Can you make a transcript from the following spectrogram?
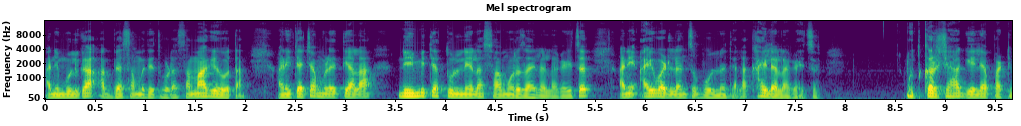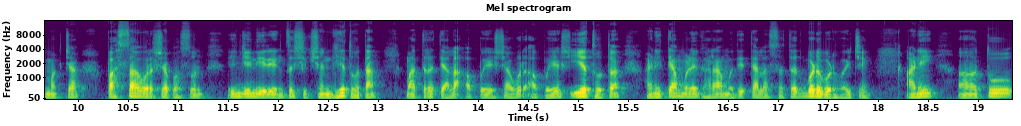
आणि मुलगा अभ्यासामध्ये थोडासा मागे होता आणि त्याच्यामुळे त्याला नेहमी त्या तुलनेला सामोरं जायला लागायचं आणि आईवडिलांचं बोलणं त्याला खायला लागायचं. उत्कर्ष हा गेल्या पाठीमागच्या पाच सहा वर्षापासून इंजिनिअरिंगचं शिक्षण घेत होता. मात्र त्याला अपयशावर अपयश येत होतं आणि त्यामुळे घरामध्ये त्याला सतत बडबड व्हायची. आणि तू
